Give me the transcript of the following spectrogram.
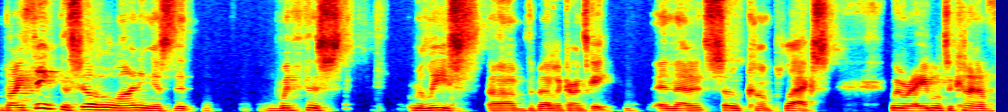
but I think the silver lining is that with this release of the Battle of Gardens Gate, and that it's so complex, we were able to kind of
